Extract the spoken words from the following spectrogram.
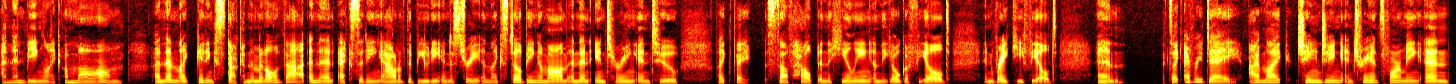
and then being like a mom and then like getting stuck in the middle of that and then exiting out of the beauty industry and like still being a mom and then entering into like the self-help and the healing and the yoga field and reiki field and it's like every day I'm like changing and transforming and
